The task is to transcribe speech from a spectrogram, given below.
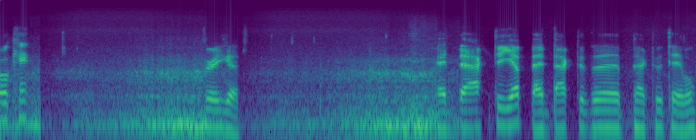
Okay. Very good. Head back to yep. Head back to the back to the table.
